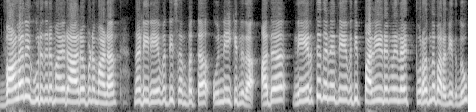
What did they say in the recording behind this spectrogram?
വളരെ ഗുരുതരമായ ഒരു ആരോപണമാണ് നടി രേവതി സമ്പത്ത് ഉന്നയിക്കുന്നത്. അത് നേരത്തെ തന്നെ രേവതി പലയിടങ്ങളിലായി തുറന്നു പറഞ്ഞിരുന്നു.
